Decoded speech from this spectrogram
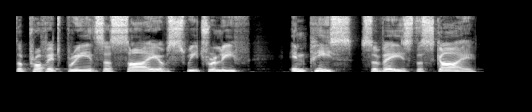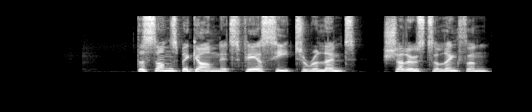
the prophet breathes a sigh of sweet relief, in peace surveys the sky. The sun's begun its fierce heat to relent, shadows to lengthen,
